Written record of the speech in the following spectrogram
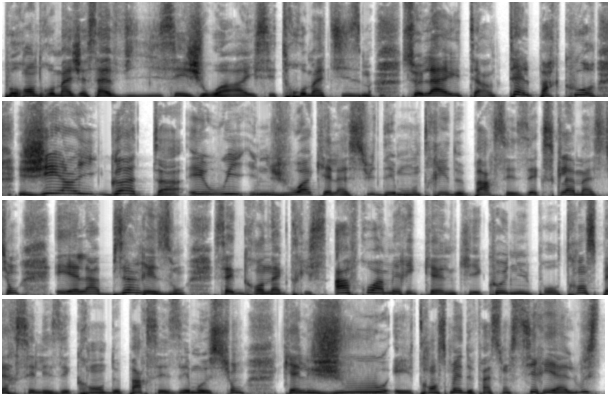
pour rendre hommage à sa vie, ses joies et ses traumatismes. Cela a été un tel parcours. J'ai un et oui, une joie qu'elle a su démontrer de par ses exclamations et elle a bien raison. Cette grande actrice afro-américaine qui est connue pour transpercer les écrans de par ses émotions qu'elle joue et transmet de façon surréaliste,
